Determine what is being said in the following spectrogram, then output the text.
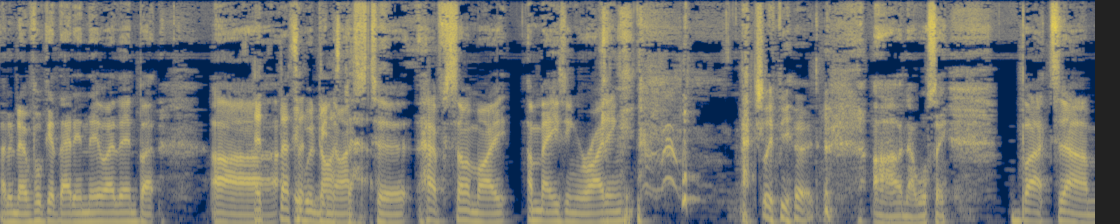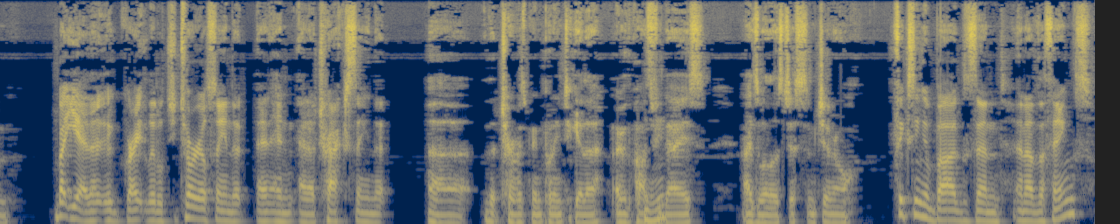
I don't know if we'll get that in there by then, but uh, It- that's it would nice be to nice to have. some of my amazing writing actually be heard. Uh, no, we'll see. But um, but yeah, the- a great little tutorial scene that and, and, and a track scene that uh, that Trevor's been putting together over the past few Mm-hmm. days, as well as just some general fixing of bugs and, and other things.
